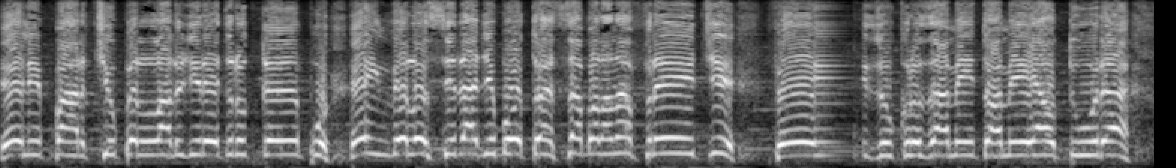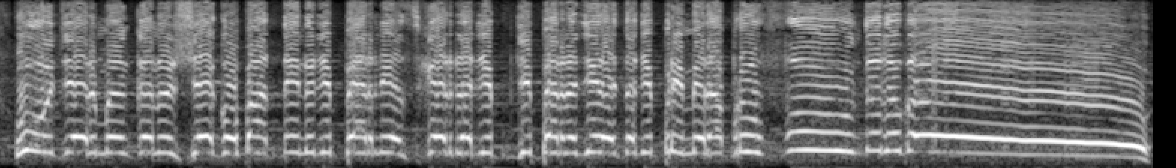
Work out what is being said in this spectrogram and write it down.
Ele partiu pelo lado direito do campo, em velocidade, botou essa bola na frente, fez o cruzamento a meia altura. O Germancano chegou batendo de perna esquerda, de, de perna direita, de primeira para o fundo do gol.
